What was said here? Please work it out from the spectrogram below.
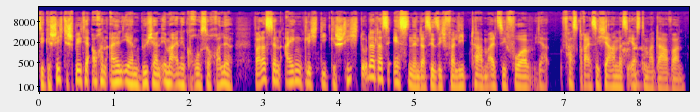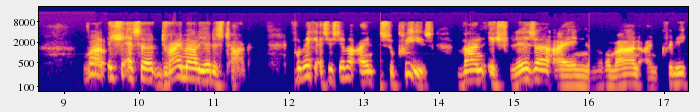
Die Geschichte spielt ja auch in allen Ihren Büchern immer eine große Rolle. War das denn eigentlich die Geschichte oder das Essen, in das Sie sich verliebt haben, als Sie vor ja, fast 30 Jahren das erste Mal da waren? Well, ich esse dreimal jedes Tag. Für mich es ist immer ein Surprise, wann ich lese einen Roman, ein Krimi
